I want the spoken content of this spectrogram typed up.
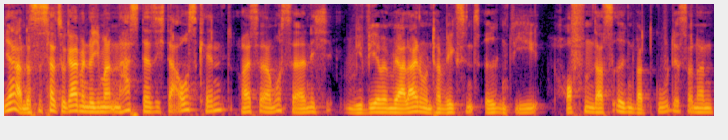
ja, das ist halt so geil, wenn du jemanden hast, der sich da auskennt, weißt du, da musst du ja nicht, wie wir, wenn wir alleine unterwegs sind, irgendwie hoffen, dass irgendwas gut ist, sondern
